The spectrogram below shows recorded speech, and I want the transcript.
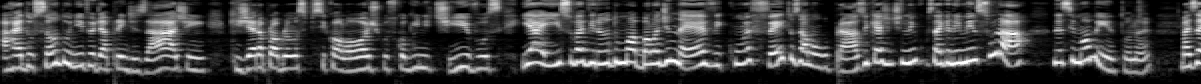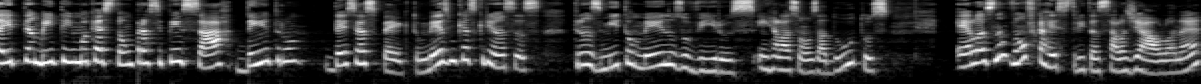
a redução do nível de aprendizagem, que gera problemas psicológicos, cognitivos, e aí isso vai virando uma bola de neve com efeitos a longo prazo e que a gente nem consegue nem mensurar nesse momento, né? Mas aí também tem uma questão para se pensar dentro desse aspecto. Mesmo que as crianças transmitam menos o vírus em relação aos adultos, elas não vão ficar restritas às salas de aula, né?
